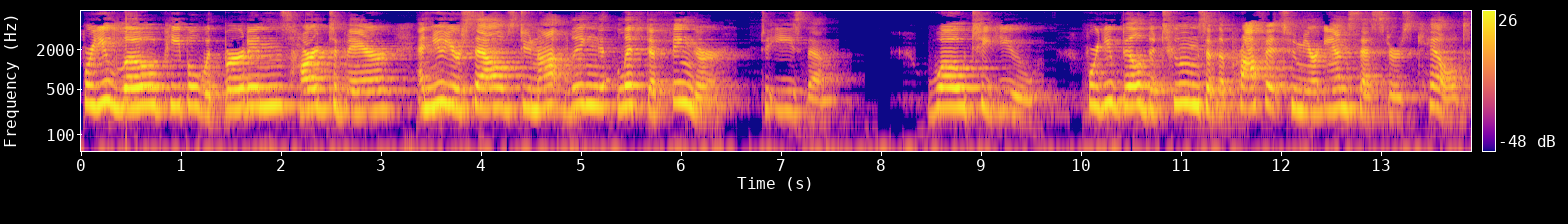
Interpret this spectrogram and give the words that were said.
for you load people with burdens hard to bear, and you yourselves do not ling- lift a finger to ease them. Woe to you, for you build the tombs of the prophets whom your ancestors killed.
